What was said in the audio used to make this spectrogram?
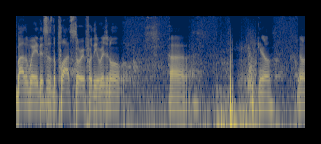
By the way, this is the plot story for the original, uh, you know, you know,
